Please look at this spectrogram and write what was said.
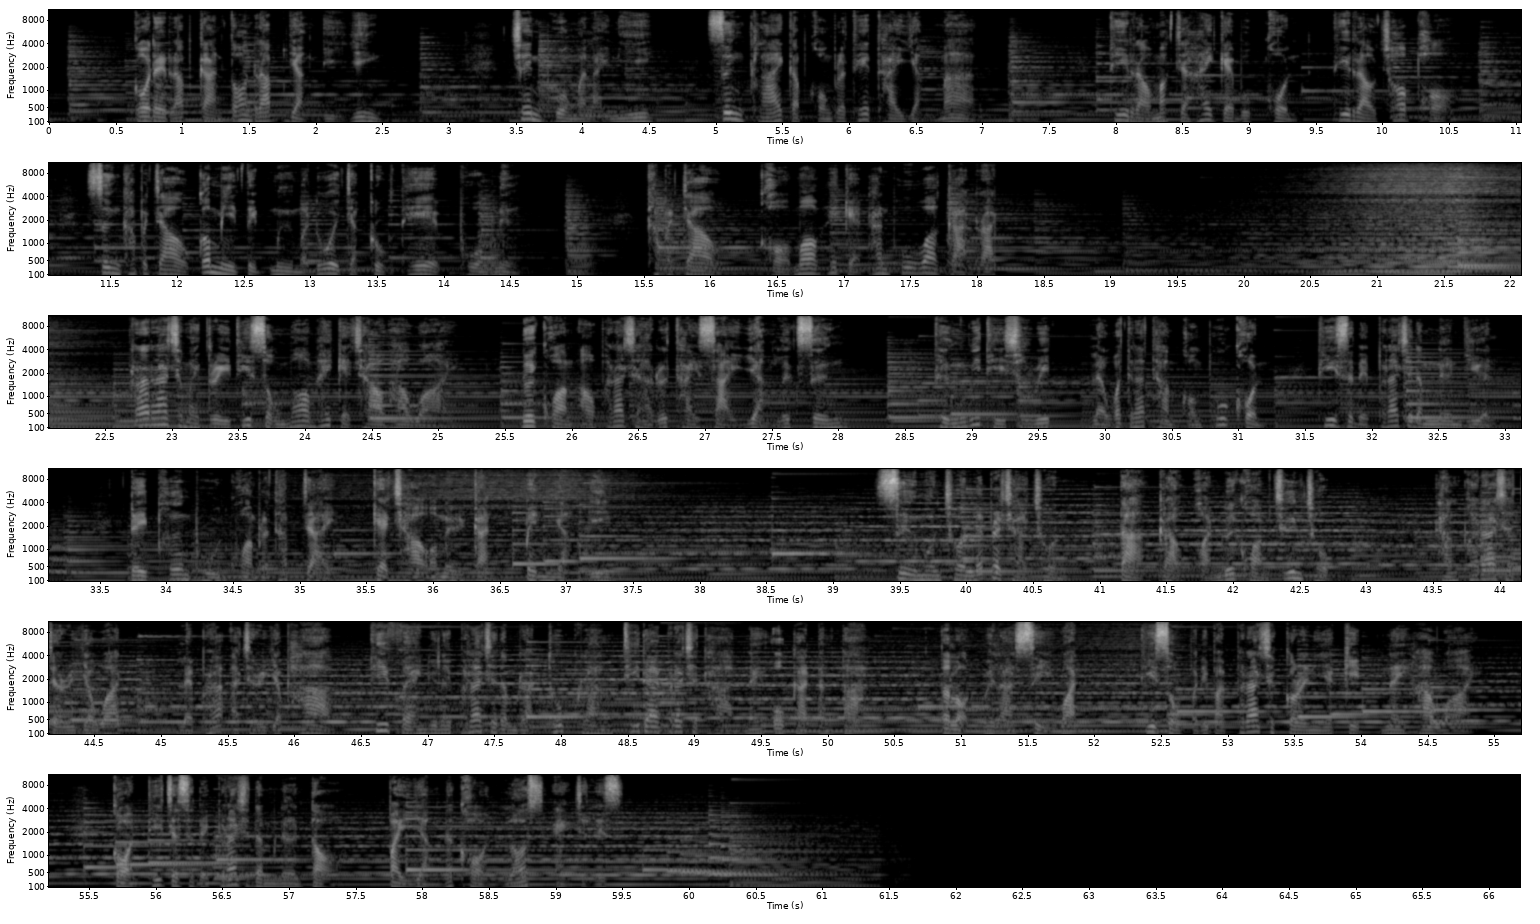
ก็ได้รับการต้อนรับอย่างดียิ่ง เช่นพวงมาลัยนี้ซึ่งคล้ายกับของประเทศไทยอย่างมาก ที่เรามักจะให้แก่บุคคล ที่เราชอบพอ ซึ่งข้าพเจ้าก็มีติดมือมาด้วยจากกรุงเทพพวงหนึ่ง ข้าพเจ้าขอมอบให้แก่ท่านผู้ว่าการรัฐ พระราชมัยตรีที่ทรงมอบให้แก่ชาวฮาวาย ด้วยความเอาพระราชหฤทัยใส่อย่างลึกซึ้ง ถึงวิถีชีวิตและวัฒนธรรมของผู้คนที่เสด็จพระราชดำเนินเยือน ได้เพิ่มพูนความประทับใจแก่ชาวอเมริกันเป็นอย่างยิ่ง สื่อมวลชนและประชาชนต่างกล่าวขวัญด้วยความชื่นชม ทั้งพระราชจริยวัตรและพระอัจฉริยภาพที่แฝงอยู่ในพระราชดำรัสทุกครั้งที่ได้พระราชทานในโอกาสต่างๆ ตลอดเวลา 4 วันที่ทรงปฏิบัติพระราชกรณียกิจในฮาวาย ก่อนที่จะเสด็จพระราชดำเนินต่อไปยังนครลอสแองเจลิส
